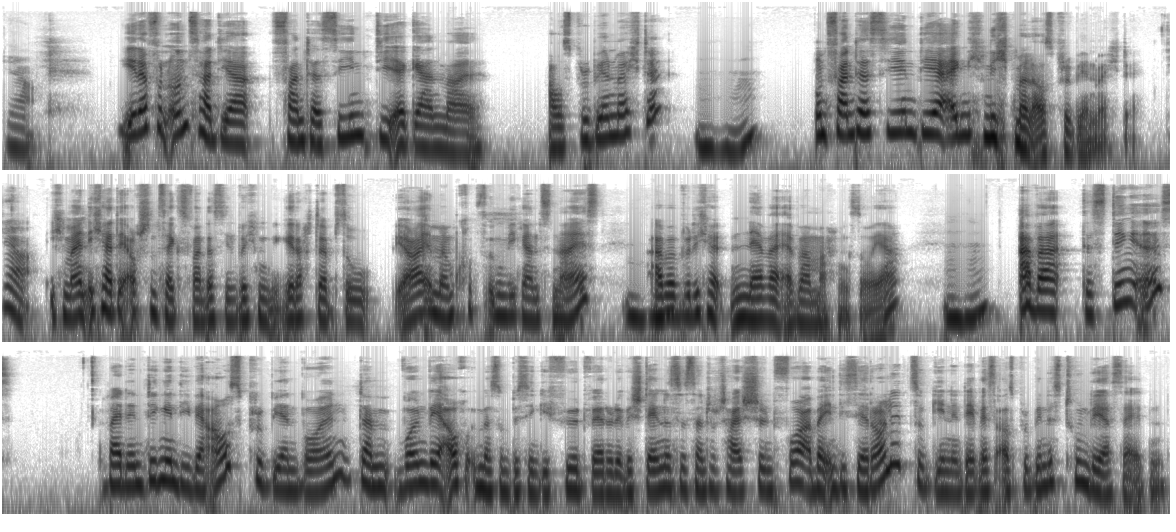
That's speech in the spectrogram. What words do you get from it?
Ja. Jeder von uns hat ja Fantasien, die er gern mal ausprobieren möchte Mhm. und Fantasien, die er eigentlich nicht mal ausprobieren möchte. Ja. Ich meine, ich hatte auch schon Sexfantasien, wo ich mir gedacht habe, so, ja, in meinem Kopf irgendwie ganz nice, Mhm. aber würde ich halt never ever machen, so, ja. Mhm. Aber das Ding ist, bei den Dingen, die wir ausprobieren wollen, dann wollen wir auch immer so ein bisschen geführt werden oder wir stellen uns das dann total schön vor, aber in diese Rolle zu gehen, in der wir es ausprobieren, das tun wir ja selten.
